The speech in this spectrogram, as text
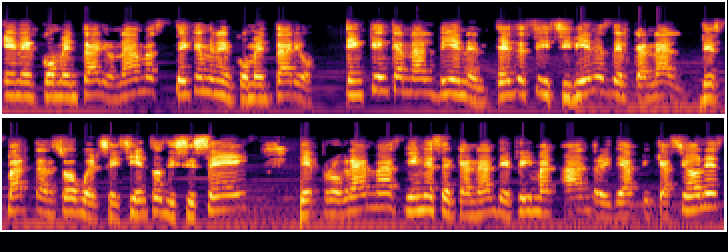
en el comentario, nada más déjenme en el comentario en qué canal vienen. Es decir, si vienes del canal de Spartan Software 616, de programas, vienes el canal de Freeman Android, de aplicaciones,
